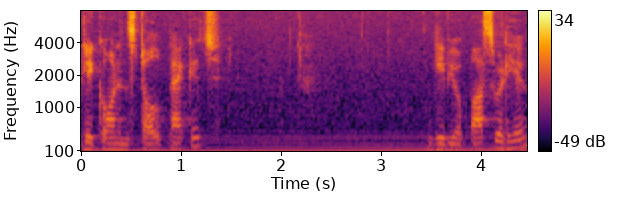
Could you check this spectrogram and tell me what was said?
click on install package. Give your password here.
